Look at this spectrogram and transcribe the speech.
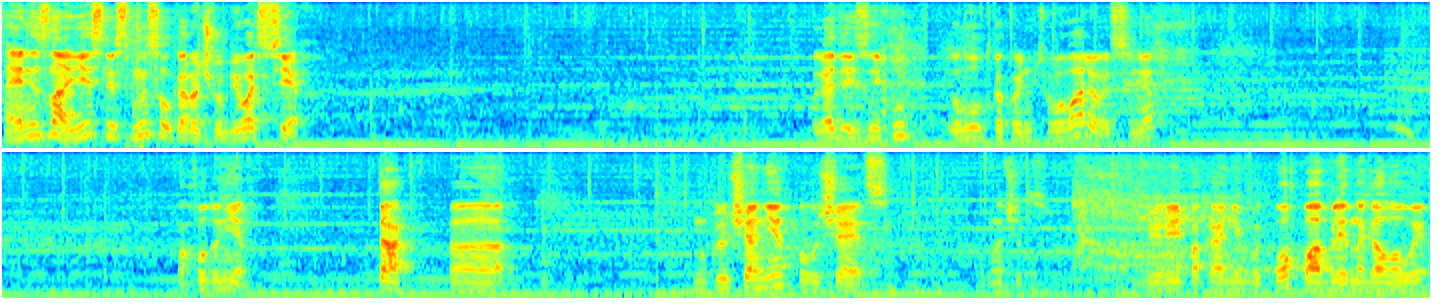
А я не знаю, есть ли смысл, короче, убивать всех. Погоди, из них лут, лут какой-нибудь вываливается, нет? Походу нет. Так, э, ну ключа нет, получается. Значит, дверей пока не будет. Опа, бледноголовые.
